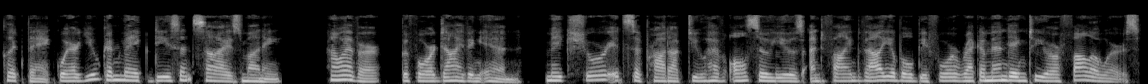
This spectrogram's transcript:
ClickBank where you can make decent size money. However, before diving in, make sure it's a product you have also used and find valuable before recommending to your followers.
